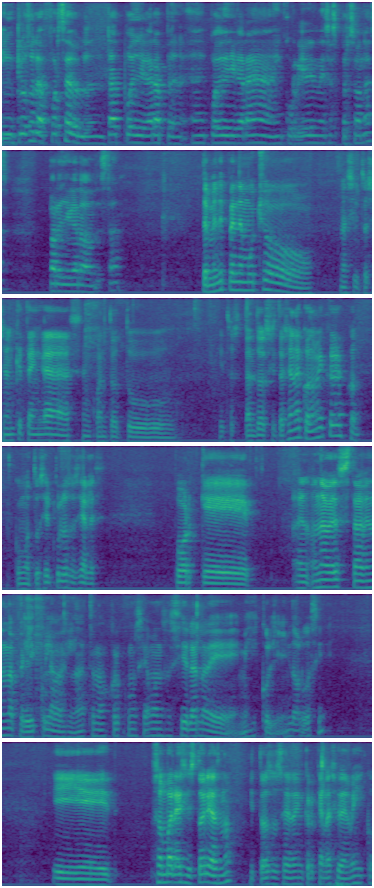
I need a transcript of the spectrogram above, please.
incluso la fuerza de voluntad puede llegar a, eh, puede llegar a incurrir en esas personas para llegar a donde están. También depende mucho la situación que tengas en cuanto a tu tanto situación económica con- como tus círculos sociales. Porque una vez estaba viendo una película, no me acuerdo cómo se llama, no sé si era la de México Lindo o algo así. Y son varias historias, ¿no? Y todas suceden creo que en la Ciudad de México.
